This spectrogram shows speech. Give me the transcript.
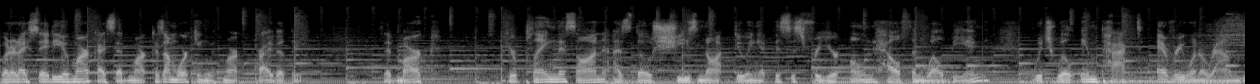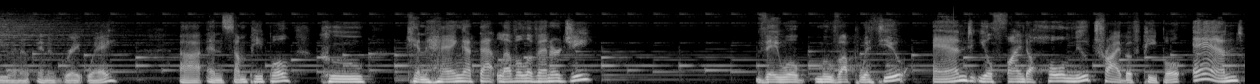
what did I say to you, Mark? I said, Mark, because I'm working with Mark privately. I said, Mark, you're playing this on as though she's not doing it. This is for your own health and well being, which will impact everyone around you in a, in a great way. Uh, and some people who can hang at that level of energy, they will move up with you and you'll find a whole new tribe of people and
